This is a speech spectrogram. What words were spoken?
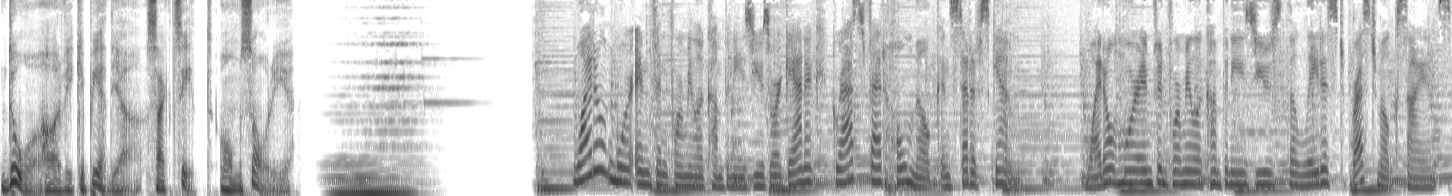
Då har Wikipedia sagt sitt om sorg. Why don't more infant formula companies use organic, grass-fed whole milk instead of skim? Why don't more infant formula companies use the latest breast milk science?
